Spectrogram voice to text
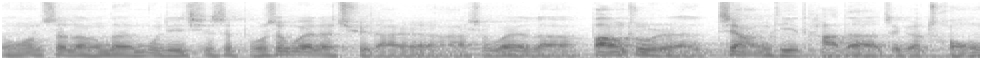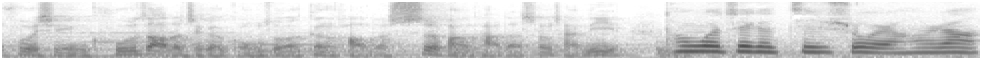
人工智能的目的其实不是为了取代人，而是为了帮助人降低它的这个重复性、枯燥的这个工作，更好的释放它的生产力。通过这个技术，然后让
